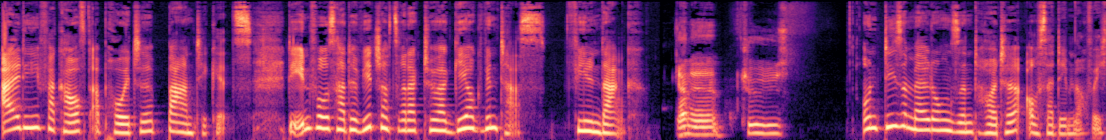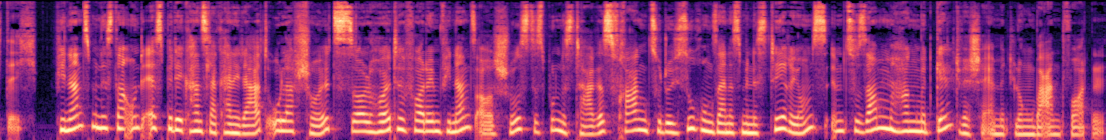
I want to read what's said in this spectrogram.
Aldi verkauft ab heute Bahntickets. Die Infos hatte Wirtschaftsredakteur Georg Winters. Vielen Dank. Gerne. Tschüss. Und diese Meldungen sind heute außerdem noch wichtig. Finanzminister und SPD-Kanzlerkandidat Olaf Scholz soll heute vor dem Finanzausschuss des Bundestages Fragen zur Durchsuchung seines Ministeriums im Zusammenhang mit Geldwäscheermittlungen beantworten.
